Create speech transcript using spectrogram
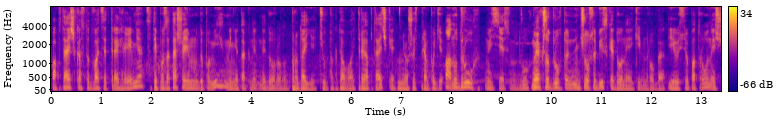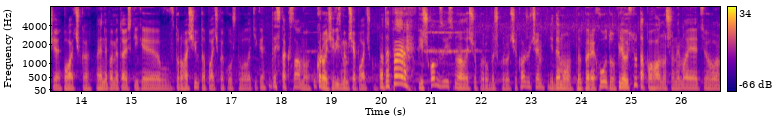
Аптечка 123 гривня. Це типу за те, що йому допоміг, мені так недорого продає. Тю, так давай, три аптечки. У нього щось прям поді. А, ну друг. Ну, звісно, друг. Ну, якщо друг, то нічого собі скидони, які він робить. І ось патрони ще пачка. А я не пам'ятаю, скільки в торгашів та пачка коштувала тільки. Десь так само. Ну, коротше, візьмемо ще пачку. А тепер пішком, звісно, але що поробиш, коротше кажучи, йдемо до переходу. Бля, ось тут погано, що немає цього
